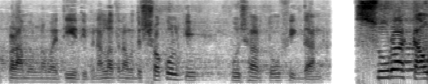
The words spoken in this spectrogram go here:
আপনার আমল নামায় দিয়ে দিবেন। আল্লাহ তালা আমাদের সকলকে বুঝার তৌফিক দান। সুরা কাউ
